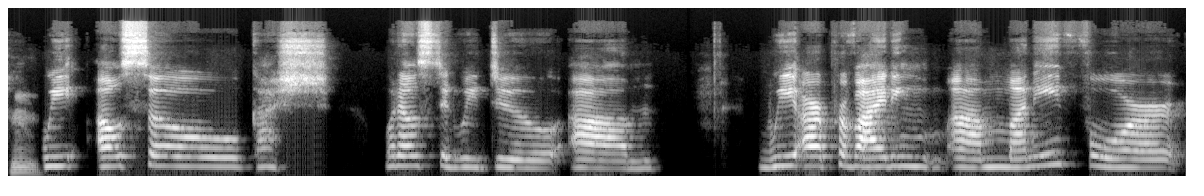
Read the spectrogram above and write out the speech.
Hmm. We also, gosh, what else did we do? Um, we are providing uh, money for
